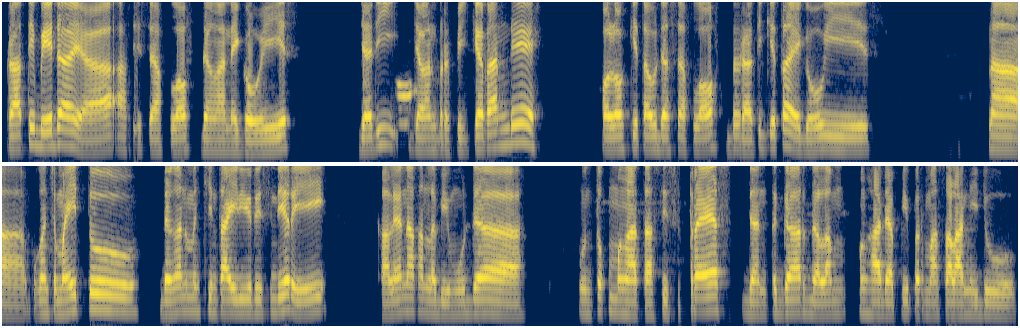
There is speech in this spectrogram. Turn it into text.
Berarti beda ya arti self love dengan egois. Jadi jangan berpikiran deh kalau kita udah self love berarti kita egois. Nah, bukan cuma itu. Dengan mencintai diri sendiri, kalian akan lebih mudah untuk mengatasi stres dan tegar dalam menghadapi permasalahan hidup.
